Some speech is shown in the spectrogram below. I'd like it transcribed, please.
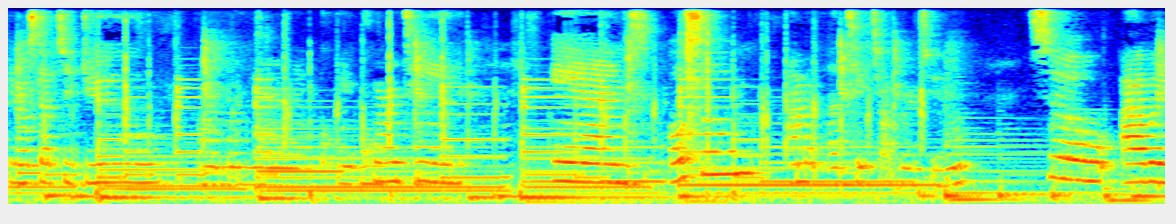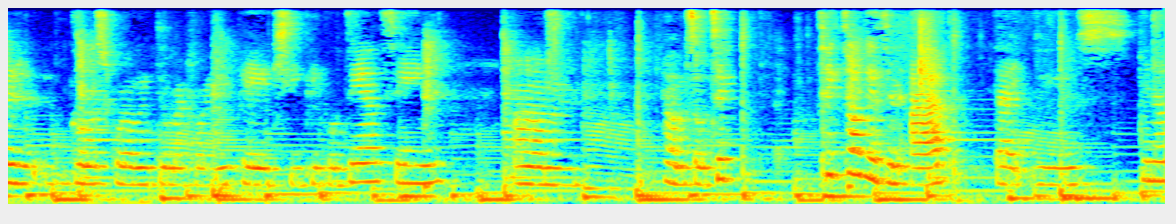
you know stuff to do um, when you're in quarantine, and also I'm a, a TikToker too. So I would go scrolling through my for you page, see people dancing. Um, um, so Tik TikTok is an app that you use, you know,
